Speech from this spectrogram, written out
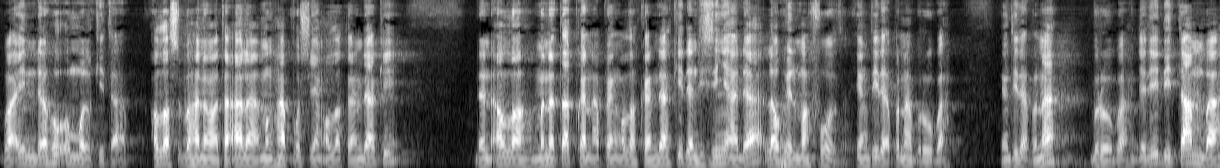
wa indahu umul kitab." Allah Subhanahu wa taala menghapus yang Allah kehendaki dan Allah menetapkan apa yang Allah kehendaki dan di sini ada Lauhil Mahfuz yang tidak pernah berubah. Yang tidak pernah berubah. Jadi ditambah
